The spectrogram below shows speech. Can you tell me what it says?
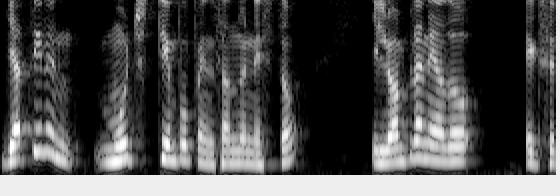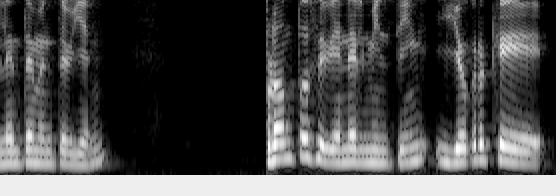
ya tienen mucho tiempo pensando en esto y lo han planeado excelentemente bien. Pronto se viene el minting y yo creo que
